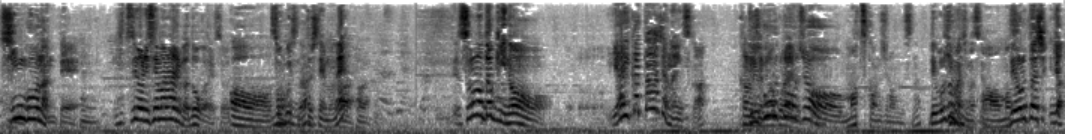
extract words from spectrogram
信号なんてうん。必要に迫られるかどうかですよ。ああ、そうですね僕としてもね。はいはい。その時のやり方じゃないですか？彼デ女に怒られるフォルトはじゃあ待つ感じなんですね。デフォルト待ちますあよー待つデフォルトはしいや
